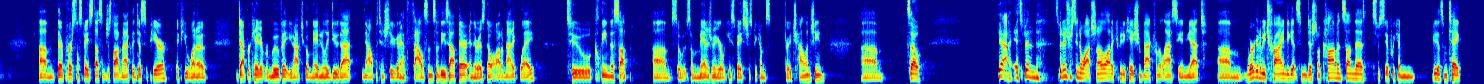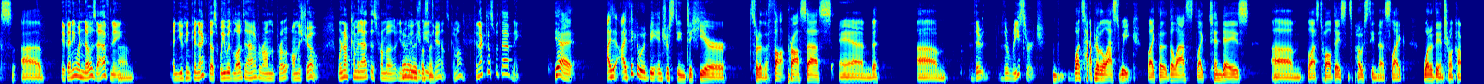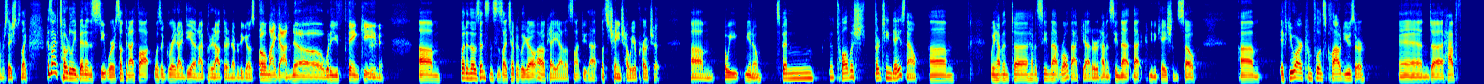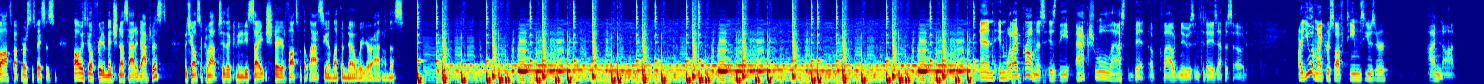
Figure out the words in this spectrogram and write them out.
um, their personal space doesn't just automatically disappear. If you want to deprecate it, remove it, you have to go manually do that. Now potentially you're going to have thousands of these out there, and there is no automatic way to clean this up. Um, so so management of your wiki space just becomes very challenging. Um, so yeah, it's been it's been interesting to watch. Not a lot of communication back from Atlassian yet. Um, we're going to be trying to get some additional comments on this or see if we can get some takes. Uh, if anyone knows Avni um, and you can connect us, we would love to have her on the pro on the show. We're not coming at this from a you know yeah, we'll give listen. you a chance. Come on, connect us with Avni. Yeah, I I think it would be interesting to hear sort of the thought process and um, there the research what's happened over the last week like the the last like 10 days um the last 12 days since posting this like what are the internal conversations like? Because i've totally been in the seat where something i thought was a great idea and i put it out there and everybody goes oh my god no what are you thinking? Um but in those instances i typically go oh, okay yeah let's not do that. Let's change how we approach it. Um but we you know it's been 12ish 13 days now. Um we haven't uh, haven't seen that rollback yet, or haven't seen that that communication. So, um, if you are a Confluence Cloud user and uh, have thoughts about personal spaces, always feel free to mention us at Adaptavist. But you also come out to the community site, share your thoughts with Atlassian, and let them know where you're at on this. And in what I promise is the actual last bit of cloud news in today's episode. Are you a Microsoft Teams user? I'm not.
